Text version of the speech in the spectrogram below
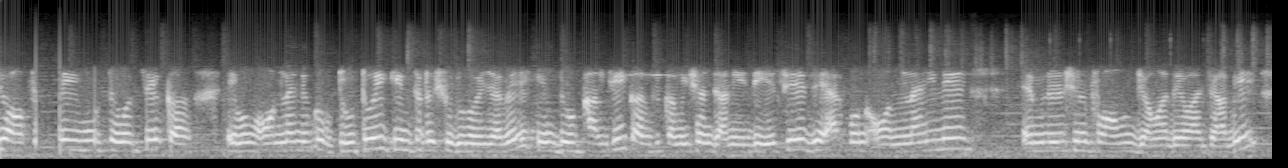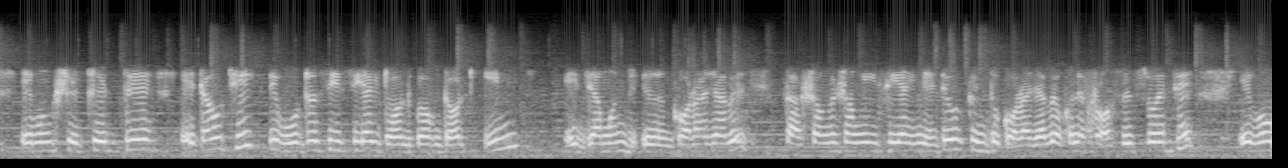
যে অফলাইনে এই মুহূর্তে হচ্ছে এবং অনলাইনে খুব দ্রুতই কিন্তু এটা শুরু হয়ে যাবে। কিন্তু কালকেই কমিশন জানিয়ে দিয়েছে যে এখন অনলাইনে এমিনেশন ফর্ম জমা দেওয়া যাবে এবং সেক্ষেত্রে এটাও ঠিক যে voter CCI dot gov dot in যেমন করা যাবে, তার সঙ্গে সঙ্গে ইসিআই নেটেও কিন্তু করা যাবে, ওখানে প্রসেস রয়েছে। এবং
